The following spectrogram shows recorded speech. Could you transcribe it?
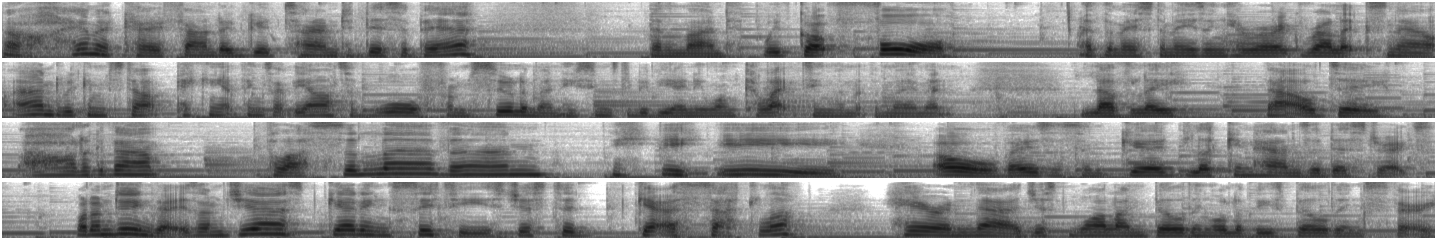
Oh, Himiko found a good time to disappear. Never mind. We've got four of the most amazing heroic relics now, and we can start picking up things like the Art of War from Suleiman, who seems to be the only one collecting them at the moment. Lovely. That'll do. Oh, look at that. Plus 11. oh, those are some good looking Hansa districts. What I'm doing there is I'm just getting cities just to get a settler here and there, just while I'm building all of these buildings through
